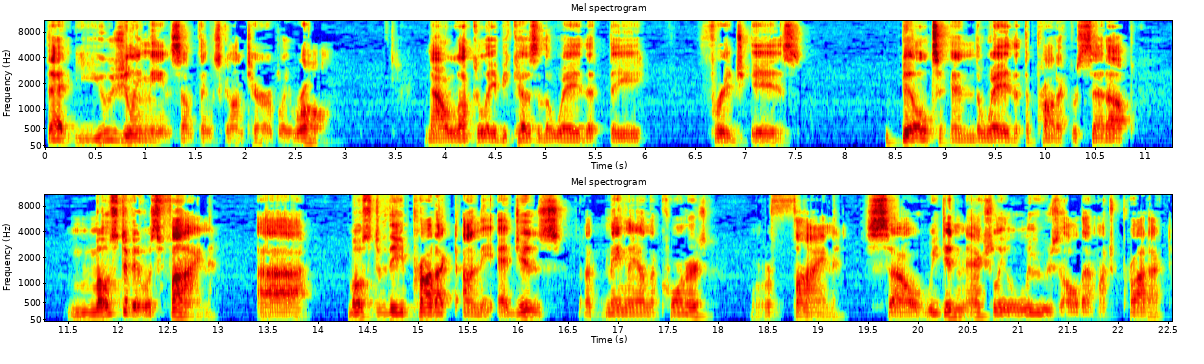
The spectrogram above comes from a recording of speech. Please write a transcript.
That usually means something's gone terribly wrong. Now, luckily, because of the way that the fridge is built and the way that the product was set up, most of it was fine. Uh, most of the product on the edges, uh, mainly on the corners, were fine. So we didn't actually lose all that much product.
